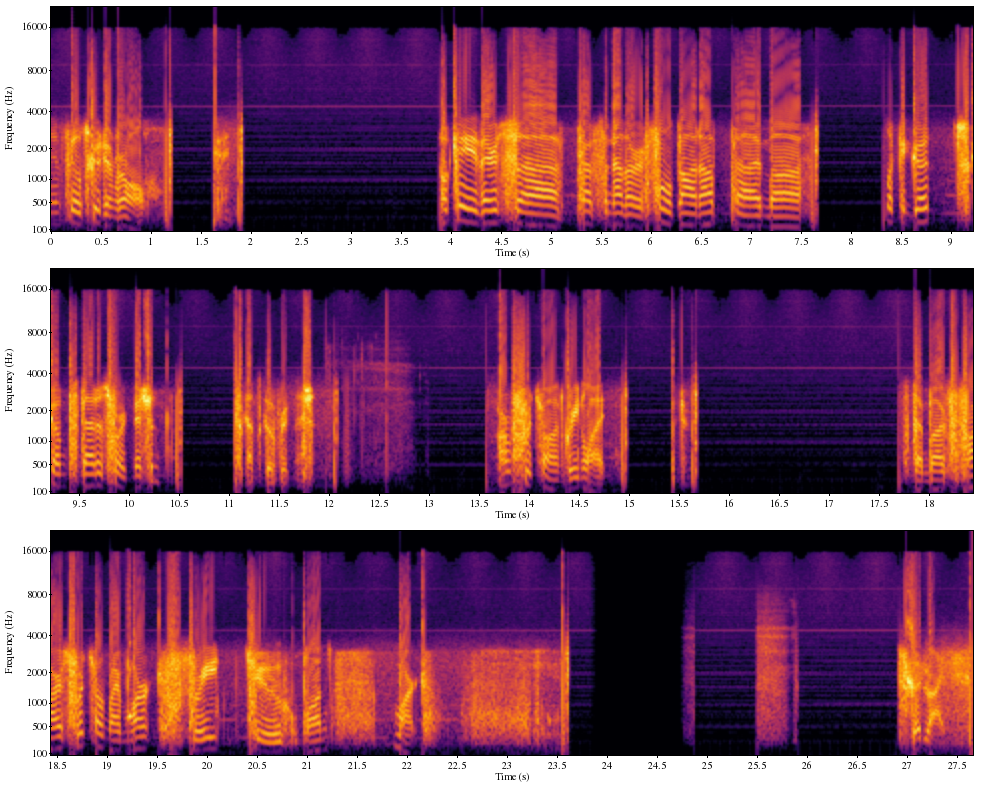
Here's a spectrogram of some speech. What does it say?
It feels good and roll. Okay. Okay, there's uh, perhaps another full dot up. I'm uh, looking good. Scum status for ignition. Scum go for ignition. Arm switch on, green light. Stand by for fire switch on my mark. Three, two, one, mark. Good light.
